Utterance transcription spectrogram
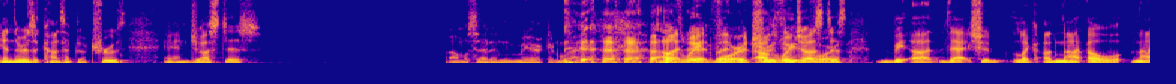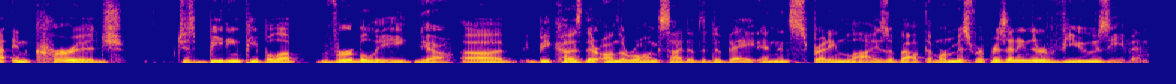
And there is a concept of truth and justice. I almost said in the American way. I was waiting but, for but it. Was truth and waiting for it. justice be, uh, that should like uh, not uh, not encourage just beating people up verbally Yeah. uh, because they're on the wrong side of the debate and then spreading lies about them or misrepresenting their views even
